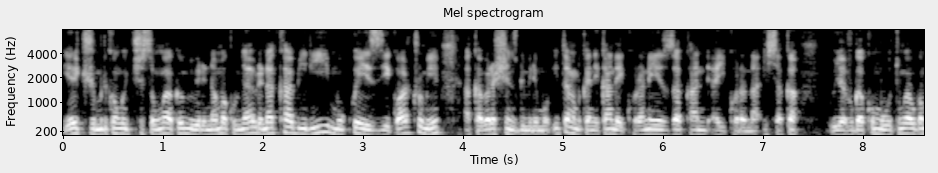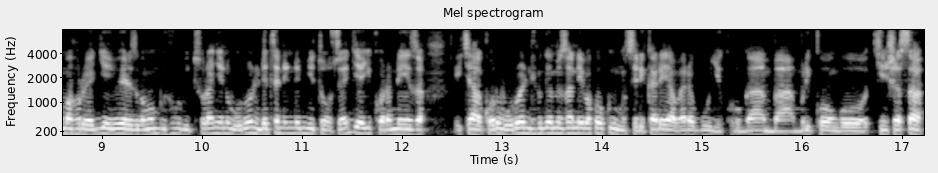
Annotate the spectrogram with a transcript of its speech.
yerekeje muri Kongo Kinshasa mu mwaka wa bibiri na makumyabiri na kabiri mu kwezi kwa cumi. Akaba yarashinzwe imirimo itandukanye kandi ayikora neza kandi ayikorana ishyaka. Uyu avuga ko mu butumwa bw'amahoro yagiye yoherezwa mu bihugu bituranye n'u Burundi ndetse n'indi myitozo yagiye ayikora neza. Icyakora u Burundi ntibwemeza niba koko uyu musirikare yaba yaraguye ku rugamba muri Kongo Kinshasa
